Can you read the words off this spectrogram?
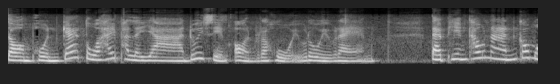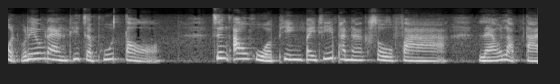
จอมพลแก้ตัวให้ภรรยาด้วยเสียงอ่อนระโหยโรยแรง แต่เพียงเท่านั้นก็หมดเรี่ยวแรงที่จะพูดต่อ จึงเอาหัวพิงไปที่พนักโซฟา แล้วหลับตา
